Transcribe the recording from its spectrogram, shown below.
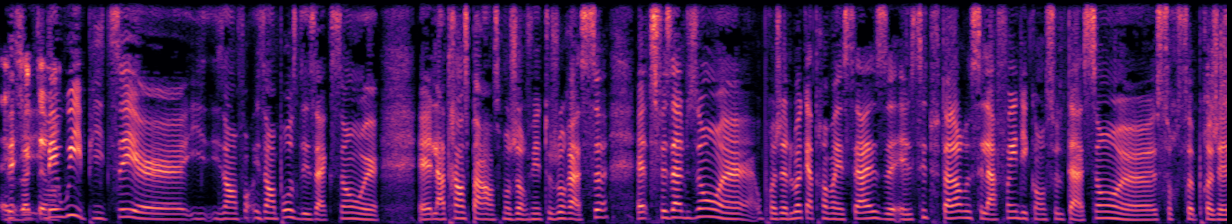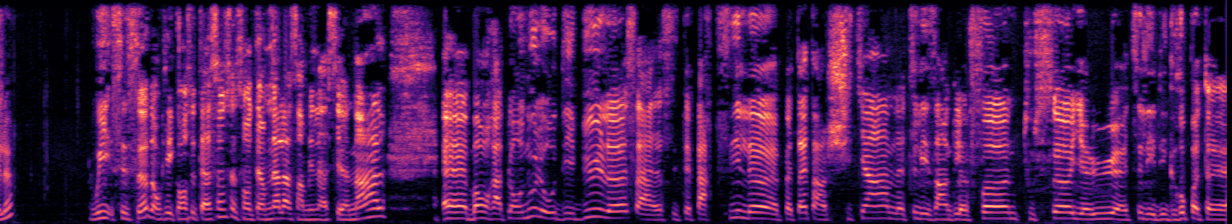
Ben, Exactement. Ben, oui, puis tu sais, euh, ils, en font, ils en posent des actions, euh, euh, la transparence. Moi, je reviens toujours à ça. tu faisais allusion au projet de loi 96. Elle sait tout à l'heure, c'est la fin des consultations sur ce projet-là. Oui, c'est ça. Donc, les consultations se sont terminées à l'Assemblée nationale. Euh, bon, rappelons-nous, là, au début, là, ça c'était parti là, peut-être en chicane, là, les anglophones, tout ça. Il y a eu euh, les, les groupes euh,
